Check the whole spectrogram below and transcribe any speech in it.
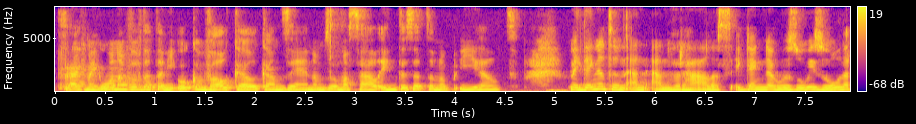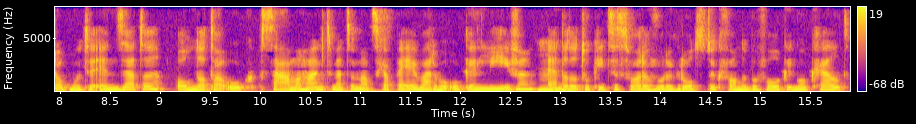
vraag me gewoon af of dat, dan niet ook een valkuil kan zijn om zo massaal in te zetten op e-health. Maar ik denk dat het een en-en verhaal is. Ik denk dat we sowieso daarop moeten inzetten, omdat dat ook samenhangt met de maatschappij waar we ook in leven. Hmm. En dat het ook iets is waar voor een groot stuk van de bevolking ook geldt.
